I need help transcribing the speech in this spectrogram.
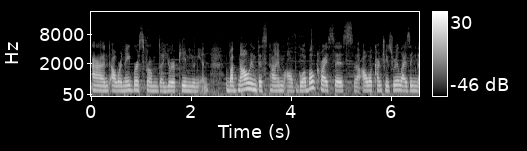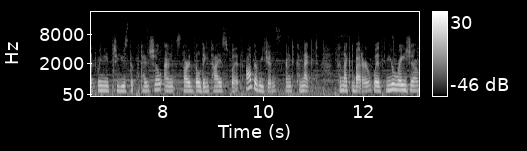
and our neighbors from the European Union. But now in this time of global crisis, uh, our country is realizing that we need to use the potential and start building ties with other regions and connect connect better with Eurasia,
